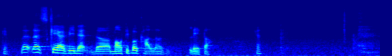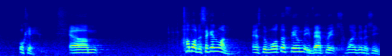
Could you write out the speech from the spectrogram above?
Okay. Let, let's KIV that the multiple color later. Okay. Um, how about the second one? As the water film evaporates, what are you going to see?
